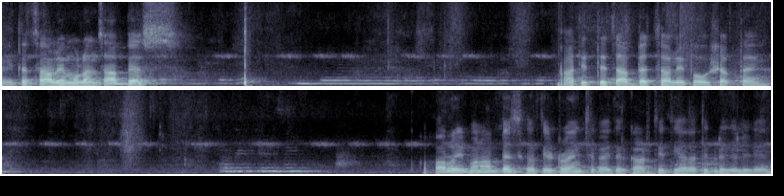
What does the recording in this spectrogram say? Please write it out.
तर इथं चालू आहे अभ्यास. आदित्यचा अभ्यास चालू आहे, पाहू पण अभ्यास करते ड्रॉइंगचं काहीतरी काढते, ती आता तिकडे गेलेली आहे.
